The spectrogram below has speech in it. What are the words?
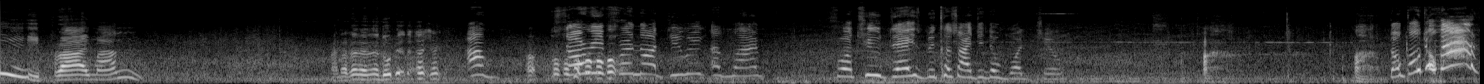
ยพรายมันอะเดี๋ยวเดี๋ยวเดี๋ยวดูเดี๋ยวเอ้ยเอ้ย Um, อะก็ก็ก็ sorry ก็ก็ for not doing a live for two days because I didn't want to. อะ Don't go too fast!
